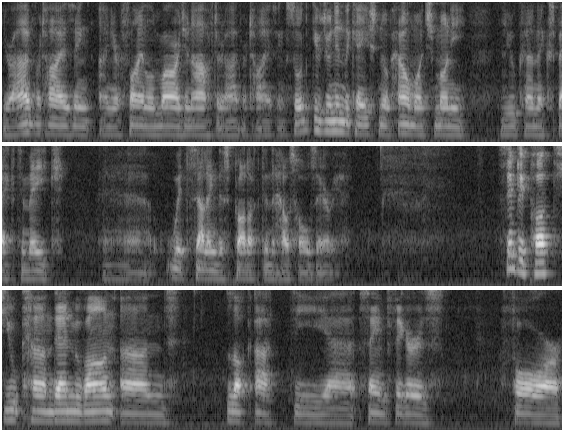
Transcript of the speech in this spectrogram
your advertising and your final margin after advertising. So it gives you an indication of how much money you can expect to make with selling this product in the households area. Simply put, you can then move on and look at the uh, same figures for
